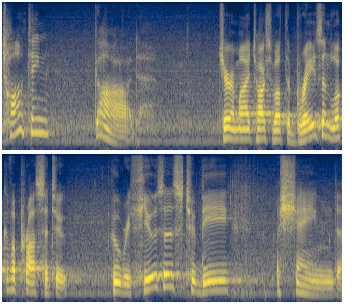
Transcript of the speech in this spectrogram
Taunting God. Jeremiah talks about the brazen look of a prostitute who refuses to be ashamed.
